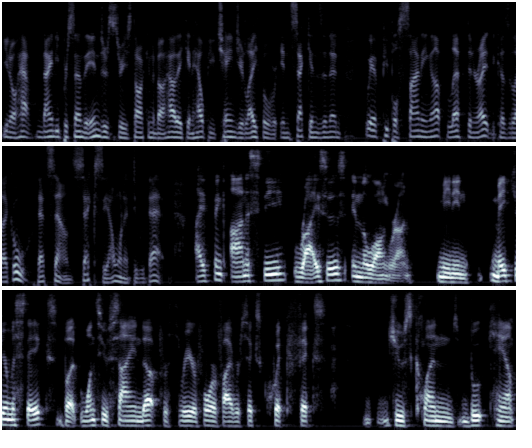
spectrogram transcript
You know, have ninety percent of the industry is talking about how they can help you change your life over in seconds, and then we have people signing up left and right because they're like, "Oh, that sounds sexy. I want to do that." I think honesty rises in the long run, meaning make your mistakes, but once you've signed up for three or four or five or six quick fix juice cleanse boot camp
